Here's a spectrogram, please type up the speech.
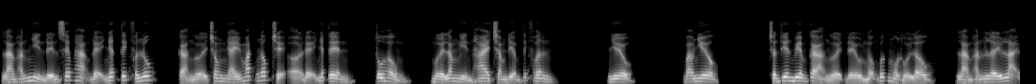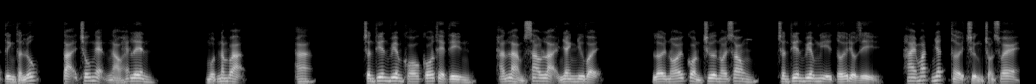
Làm hắn nhìn đến xếp hạng đệ nhất tích phân lúc, cả người trong nháy mắt ngốc trệ ở đệ nhất tên, tô hồng, mười lăm nghìn hai trăm điểm tích phân nhiều. Bao nhiêu? Trần thiên viêm cả người đều mộng bức một hồi lâu, làm hắn lấy lại tinh thần lúc, tại chỗ nghẹn ngào hét lên. Một năm vạn. A. Trần thiên viêm khó có thể tin, hắn làm sao lại nhanh như vậy? Lời nói còn chưa nói xong, trần thiên viêm nghĩ tới điều gì, hai mắt nhất thời trừng tròn xoe.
